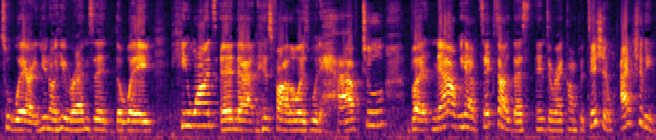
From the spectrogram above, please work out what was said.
to where, you know, he runs it the way he wants and that his followers would have to. But now we have TikTok that's in direct competition. Actually,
